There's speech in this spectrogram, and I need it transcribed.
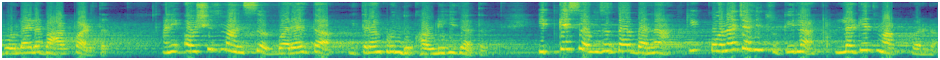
बोलायला भाग पाडतात आणि अशीच माणसं बऱ्याचदा इतरांकडून दुखावलीही जातात. इतके समजूतदार बना की कोणाच्याही चुकीला लगेच माफ करणं.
